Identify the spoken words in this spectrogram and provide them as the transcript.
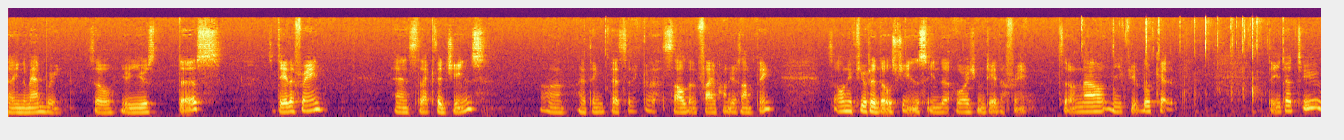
uh, in the membrane. So you use this the data frame and select the genes. I think that's like 1500 something. So only filter those genes in the original data frame. So now if you look at data 2,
